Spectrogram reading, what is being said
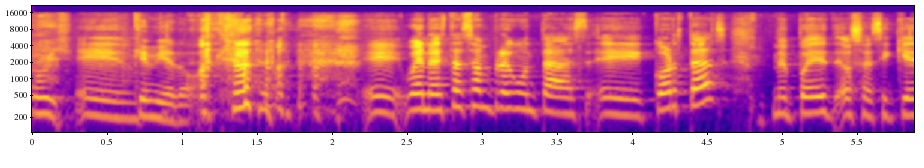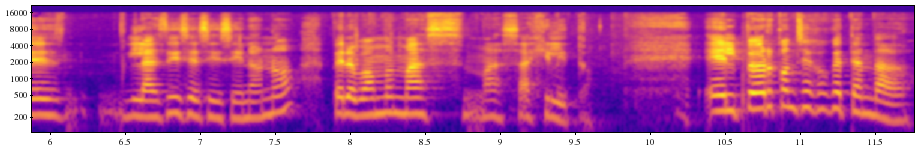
Uy, eh, qué miedo. eh, bueno, estas son preguntas eh, cortas. Me puedes, o sea, si quieres las dices y si no, no. Pero vamos más, más agilito. El peor consejo que te han dado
